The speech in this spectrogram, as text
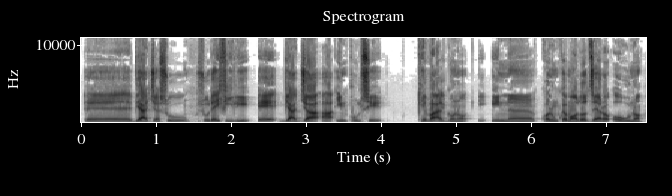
eh, viaggia su, su, dei fili e viaggia a impulsi che valgono in eh, qualunque modo 0 o 1.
